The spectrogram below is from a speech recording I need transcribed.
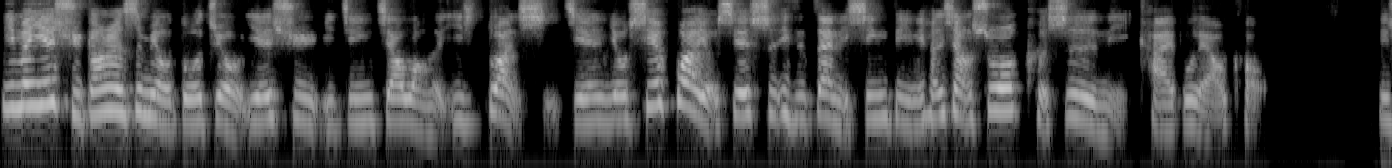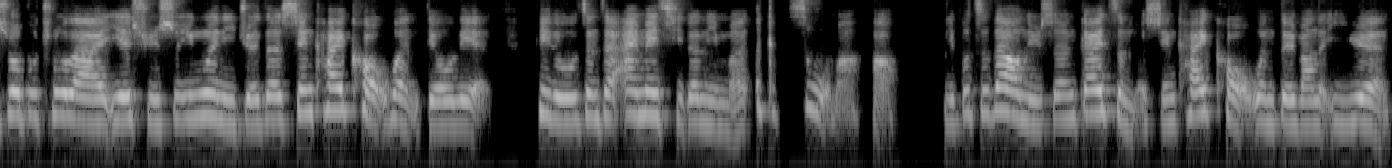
你们也许刚认识没有多久，也许已经交往了一段时间，有些话、有些事一直在你心底，你很想说，可是你开不了口，你说不出来。也许是因为你觉得先开口会很丢脸。譬如正在暧昧期的你们，是我吗？好，你不知道女生该怎么先开口问对方的意愿。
